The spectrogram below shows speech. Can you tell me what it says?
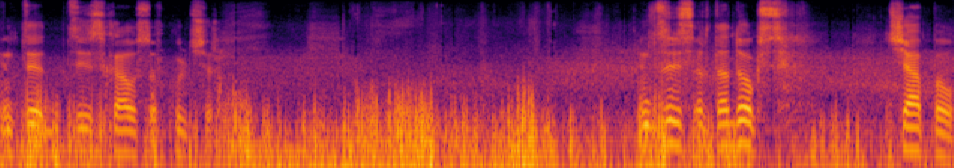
in this house of culture. In this orthodox chapel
